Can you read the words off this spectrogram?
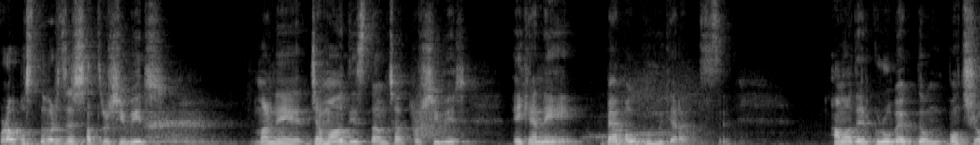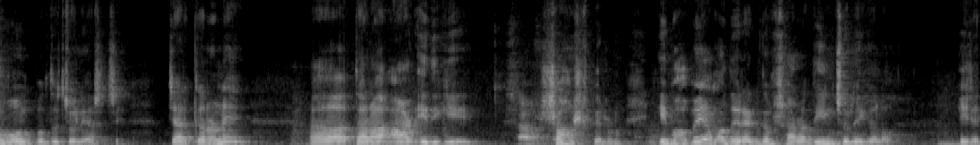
ওরা বুঝতে পারছে ছাত্র শিবির মানে জামায়াত ইসলাম ছাত্র শিবির এখানে ব্যাপক ভূমিকা রাখতেছে। আমাদের গ্রুপ একদম মৎস্য ভবন পর্যন্ত চলে আসছে। যার কারণে তারা আর এদিকে সাহস। পেল না। এভাবে আমাদের একদম সারা দিন চলে গেল। এটা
